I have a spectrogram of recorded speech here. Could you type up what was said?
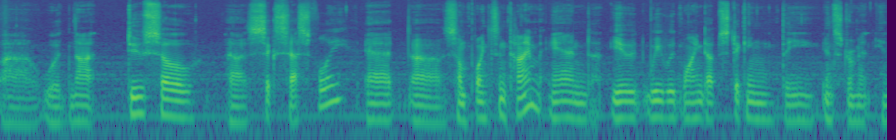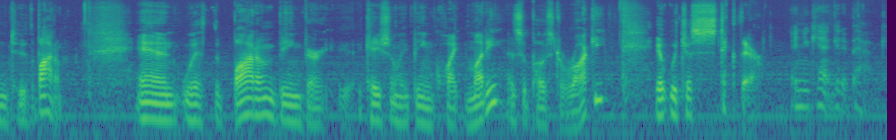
uh, would not do so uh, successfully at uh, some points in time, and you, we would wind up sticking the instrument into the bottom. And with the bottom being very occasionally being quite muddy as opposed to rocky, it would just stick there. And you can't get it back.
